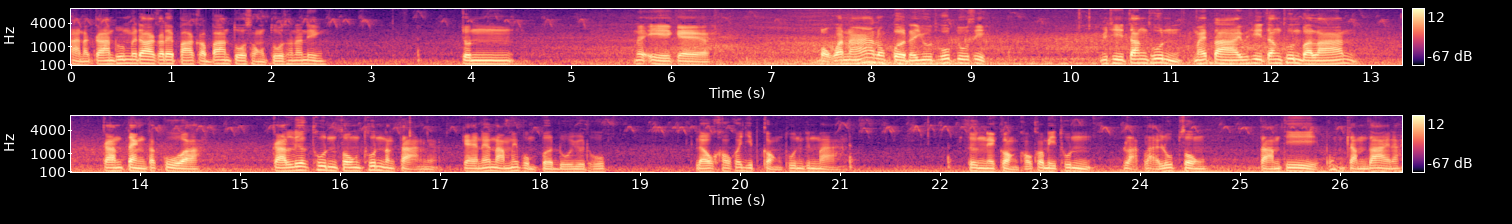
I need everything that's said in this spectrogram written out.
อ่านอาการทุ่นไม่ได้ก็ได้ปลากลับบ้านตัวสองตัวเท่านั้นเอง จนนาเอแก บอกว่านะลองเปิดใน YouTube ดูสิ วิธีตั้งทุ่น ไม้ตายวิธีตั้งทุ่นบาลานซ์การแต่งตะกัวการเลือกทุ่นทรงทุ่นต่าง ๆ เนี่ย แกแนะนำให้ผมเปิดดู YouTube แล้วเขาก็หยิบกล่องทุ่นขึ้นมา ซึ่งในกล่องเขาก็มีทุ่นหลากหลายรูปทรงตามที่ผมจำได้นะ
